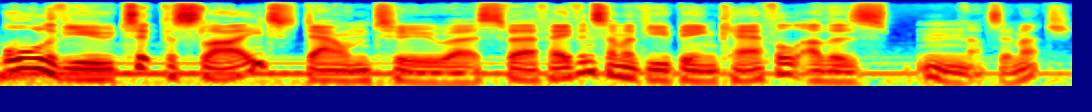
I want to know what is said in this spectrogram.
all of you, took the slide down to uh, Swerfhaven. Some of you being careful, others mm, not so much.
